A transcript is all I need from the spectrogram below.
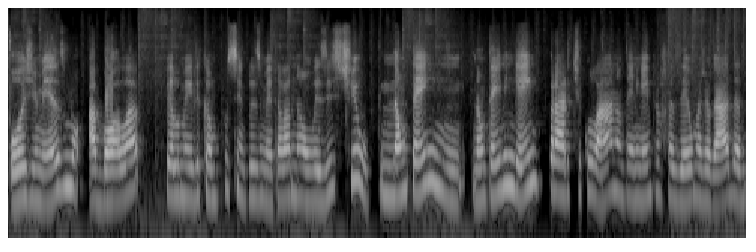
Hoje mesmo, a bola pelo meio de campo simplesmente ela não existiu. Não tem, não tem ninguém para articular, não tem ninguém para fazer uma jogada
